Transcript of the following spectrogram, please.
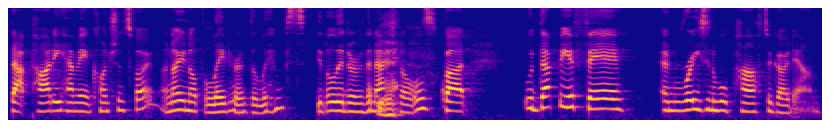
that party having a conscience vote? I know you're not the leader of the Libs, you're the leader of the Nationals, yeah. but would that be a fair and reasonable path to go down?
